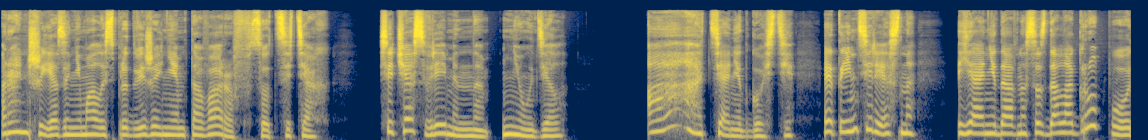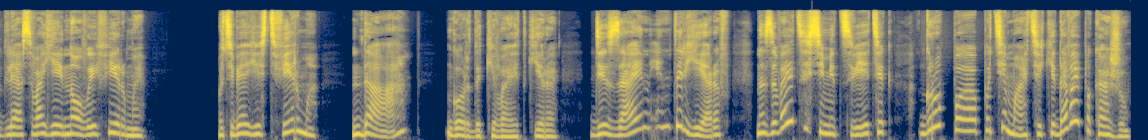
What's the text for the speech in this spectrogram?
Раньше я занималась продвижением товаров в соцсетях. Сейчас временно не удел. «А, — тянет гости, — это интересно. Я недавно создала группу для своей новой фирмы». «У тебя есть фирма?» «Да», — гордо кивает Кира. «Дизайн интерьеров. Называется «Семицветик». Группа по тематике. Давай покажу».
